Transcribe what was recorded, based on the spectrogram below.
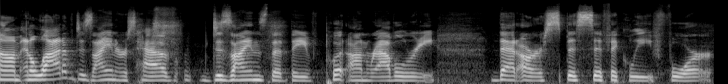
Um, and a lot of designers have designs that they've put on Ravelry that are specifically for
